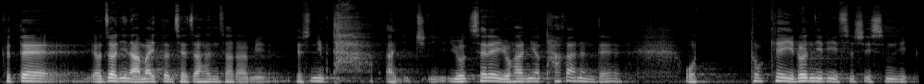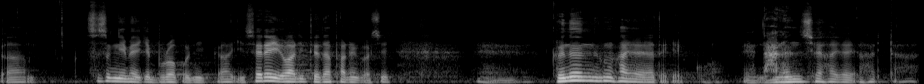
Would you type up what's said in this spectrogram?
그때 여전히 남아있던 제자 한 사람이 예수님 다, 아니, 세례 요한이요 다 가는데 어떻게 이런 일이 있을 수 있습니까? 스승님에게 물어보니까 이 세례 요한이 대답하는 것이 예, 그는 흥하여야 되겠고 예, 나는 쇠하여야 하리라.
